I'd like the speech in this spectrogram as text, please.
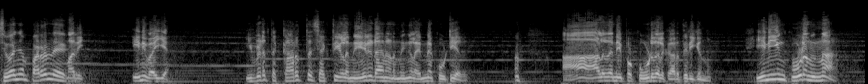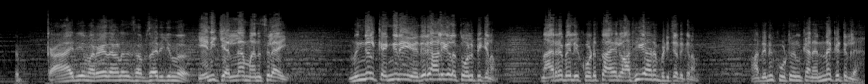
ശിവ ഞാൻ പറഞ്ഞേ മതി. ഇനി വയ്യ. ഇവിടുത്തെ കറുത്ത ശക്തികളെ നേരിടാനാണ് നിങ്ങൾ എന്നെ കൂട്ടിയത്. ആ ആൾ തന്നെ ഇപ്പൊ കൂടുതൽ കറുത്തിരിക്കുന്നു. ഇനിയും കൂടെ നിന്നാ. കാര്യം അറിയാതാണ് നീ സംസാരിക്കുന്നത്. എനിക്കെല്ലാം മനസ്സിലായി. നിങ്ങൾക്ക് എങ്ങനെയും എതിരാളികളെ തോൽപ്പിക്കണം? നരബലി കൊടുത്തായാലും അധികാരം പിടിച്ചെടുക്കണം. അതിന് കൂട്ടു നിൽക്കാൻ എന്നെ കിട്ടില്ല.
